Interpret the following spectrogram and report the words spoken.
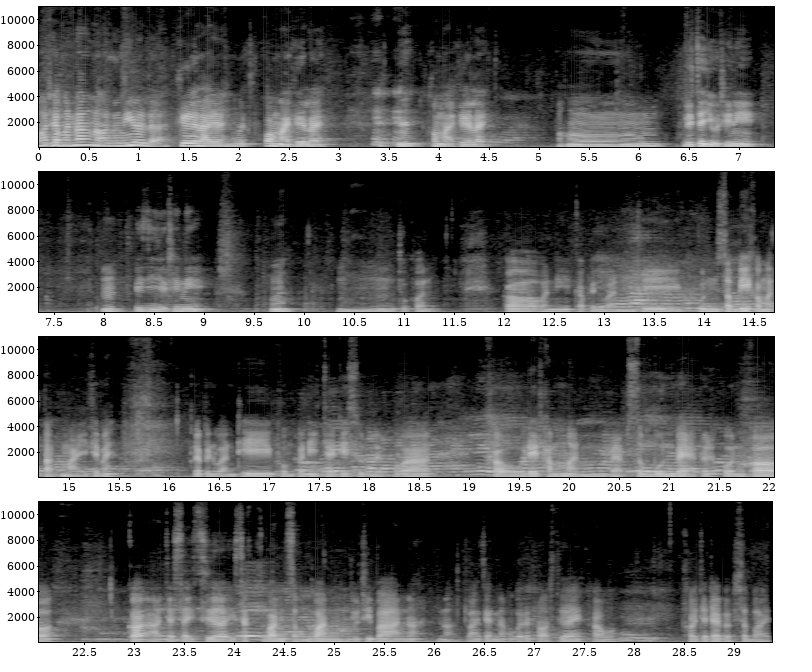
อ๋อเธอมานั่งนอนตรงนี้เลยเหรอคืออะไรอะมันความหมายคืออะไรหึความหมายคืออะไรโอ้โหหรือจะอยู่ที่นี่อืมหรือจะอยู่ที่นี่อืมอืม ทุกคน ก็วันนี้ก็เป็นวันที่คุณซอมบี้เขามาตัดใหม่ใช่ไหมและเป็นวันที่ผมก็ดีใจที่สุดเลยเพราะว่าเขาได้ทำหมันแบบสมบูรณ์แบบแล้วทุกคนก็ก็อาจจะใส่เสื้ออีกสักวันสองวันอยู่ที่บ้านเนาะเนาะหลังจากนั้นผมก็จะถอดเสื้อให้เขา เขาจะได้แบบสบาย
